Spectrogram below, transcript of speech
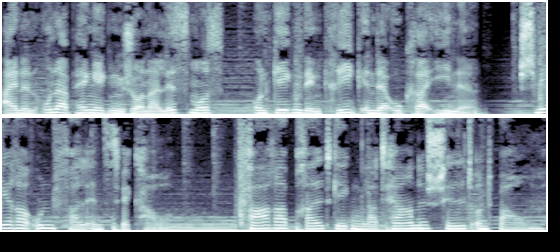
einen unabhängigen Journalismus und gegen den Krieg in der Ukraine. Schwerer Unfall in Zwickau. Fahrer prallt gegen Laterne, Schild und Baum.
